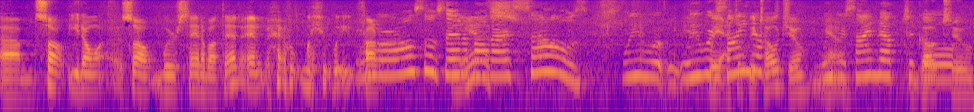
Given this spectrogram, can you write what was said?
Um, so you know, so we're sad about that, and we, we And found. we're also sad about ourselves. We were we were We- I signed think we up. told you, We yeah, were signed up to, to go to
